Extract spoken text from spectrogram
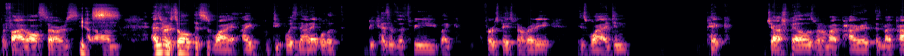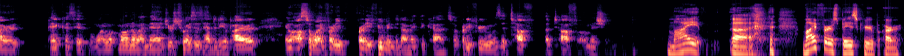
the five All Stars. Yes. Um, as a result, this is why I was not able to, because of the three like first baseman already, is why I didn't pick Josh Bell as one of my pirate as my pirate pick because one, one of my manager's choices had to be a pirate, and also why Freddie Freddie Freeman did not make the cut. So Freddie Freeman was a tough a tough omission. My uh, my first base group are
